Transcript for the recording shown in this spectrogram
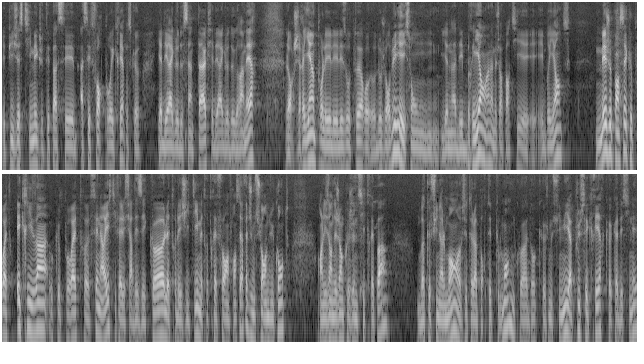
Et puis j'estimais que j'étais pas assez, assez fort pour écrire parce qu'il y a des règles de syntaxe, il y a des règles de grammaire. Alors j'ai rien pour les, auteurs d'aujourd'hui. et Ils sont, il y en a des brillants, hein, la majeure partie est- est brillante. Mais je pensais que pour être écrivain ou que pour être scénariste, il fallait faire des écoles, être légitime, être très fort en français. En fait, je me suis rendu compte, en lisant des gens que je ne citerai pas, bah, que finalement, euh, c'était à la portée de tout le monde. Quoi. Donc euh, je me suis mis à plus écrire qu'à dessiner,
